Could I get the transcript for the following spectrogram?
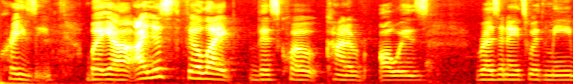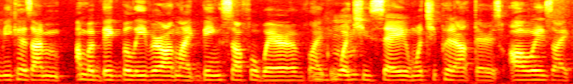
crazy. But yeah, I just feel like this quote kind of always resonates with me because I'm I'm a big believer on like being self-aware of like what you say and what you put out there is always like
